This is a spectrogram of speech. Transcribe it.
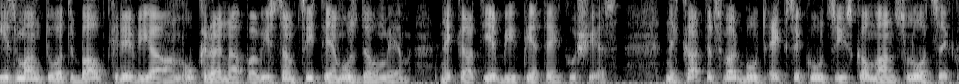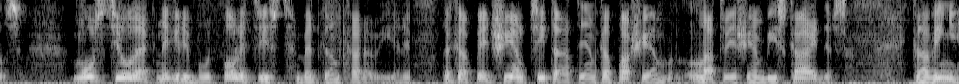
izmantoti Baltkrievijā un Ukrainā pavisam citiem uzdevumiem, nekā tie bija pieteikušies. Ne katrs var būt eksekūcijas komandas loceklis. Mūsu cilvēki negrib būt policisti, bet gan karavīri. Tā kā pēc šiem citātiem, kā pašiem latviešiem bija skaidrs, ka viņi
